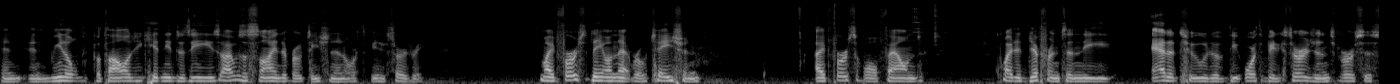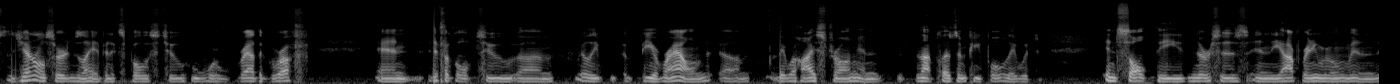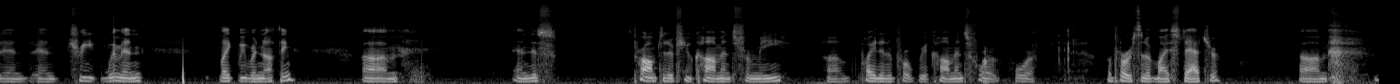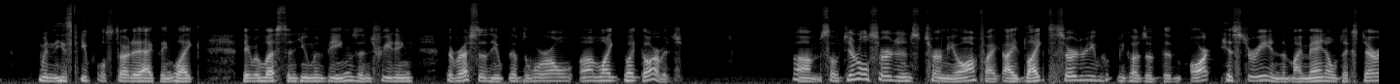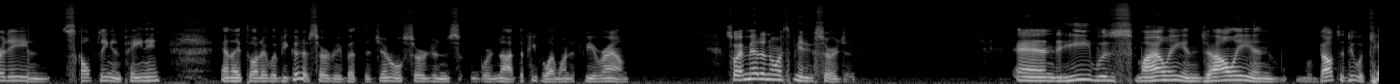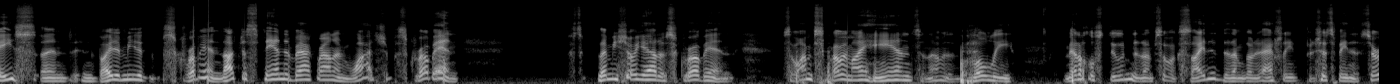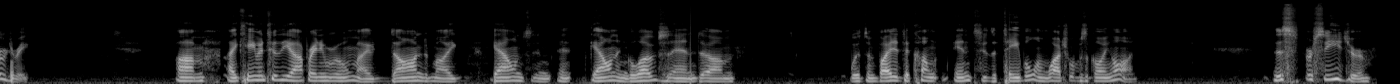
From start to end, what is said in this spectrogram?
in, in renal pathology, kidney disease. I was assigned a rotation in orthopedic surgery. My first day on that rotation, I first of all found quite a difference in the attitude of the orthopedic surgeons versus the general surgeons I had been exposed to, who were rather gruff and difficult to um, really be around. Um, they were high strung and not pleasant people. They would insult the nurses in the operating room and, and, and treat women like we were nothing. Um, and this prompted a few comments from me, um, quite inappropriate comments for, for a person of my stature. Um, when these people started acting like they were less than human beings and treating the rest of the, of the world uh, like, like garbage. Um, so general surgeons turned me off. I, I liked surgery because of the art history and the, my manual dexterity and sculpting and painting, and I thought I would be good at surgery. But the general surgeons were not the people I wanted to be around. So I met an orthopedic surgeon, and he was smiling and jolly and about to do a case and invited me to scrub in, not just stand in the background and watch, scrub in. Let me show you how to scrub in. So I'm scrubbing my hands, and I'm a lowly medical student, and I'm so excited that I'm going to actually participate in surgery. Um, I came into the operating room. I donned my gowns and, and gown and gloves, and um, was invited to come into the table and watch what was going on this procedure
